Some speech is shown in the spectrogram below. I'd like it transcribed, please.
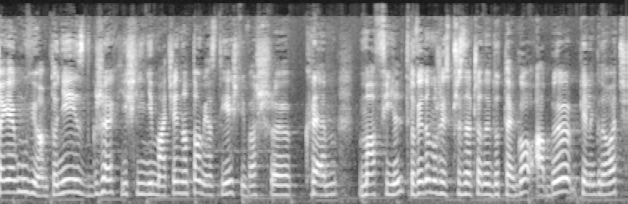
Tak jak mówiłam, to nie jest grzech, jeśli nie macie, natomiast jeśli wasz e, krem ma filtr, to wiadomo, że jest przeznaczony do tego, aby pielęgnować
